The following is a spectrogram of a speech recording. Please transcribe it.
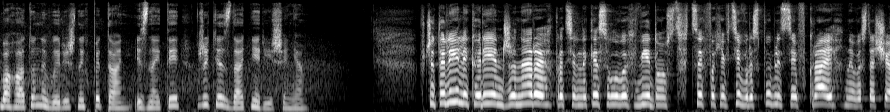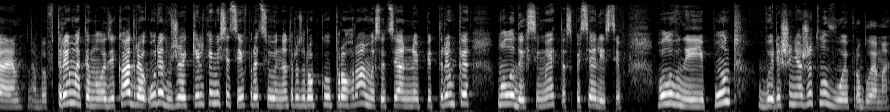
багато невирішених питань і знайти життєздатні рішення. Вчителі, лікарі, інженери, працівники силових відомств цих фахівців в республіці вкрай не вистачає. Аби втримати молоді кадри, уряд вже кілька місяців працює над розробкою програми соціальної підтримки молодих сімей та спеціалістів. Головний її пункт вирішення житлової проблеми.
